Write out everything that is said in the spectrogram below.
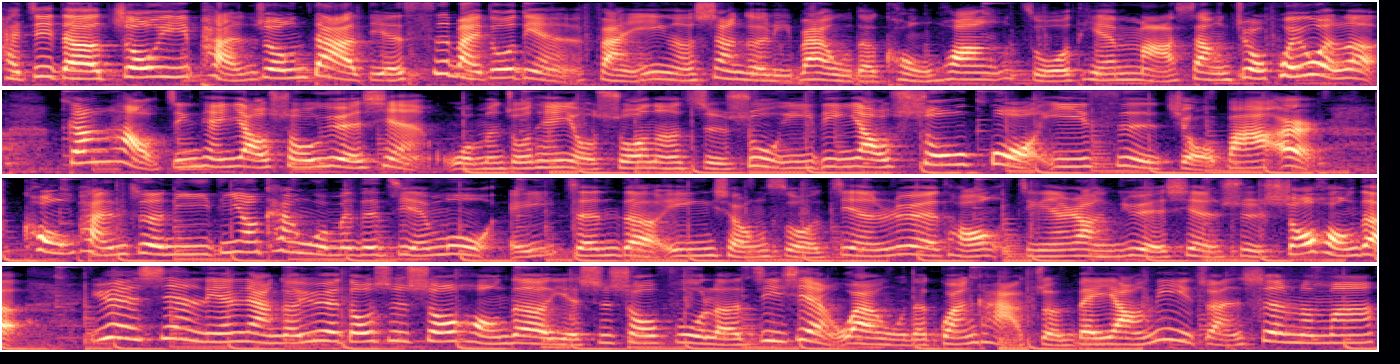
还记得周一盘中大跌四百多点，反映了上个礼拜五的恐慌，昨天马上就回稳了，刚好今天要收月线。我们昨天有说呢，指数一定要收过一四九八二。控盘者，你一定要看我们的节目，哎，真的英雄所见略同。今天让月线是收红的，月线连两个月都是收红的，也是收复了季线万五的关卡，准备要逆转胜了吗？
